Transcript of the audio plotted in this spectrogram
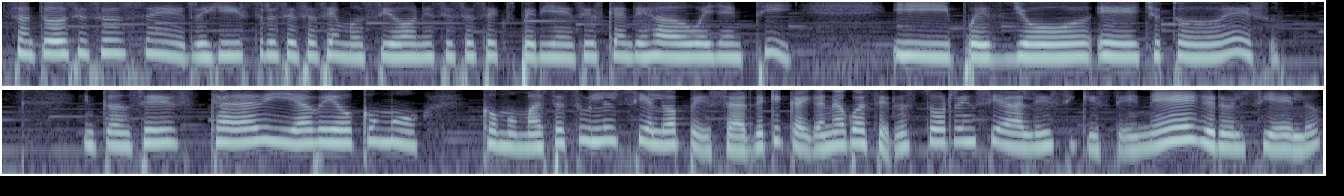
son todos esos eh, registros, esas emociones, esas experiencias que han dejado huella en ti. Y pues yo he hecho todo eso. Entonces cada día veo como, como más azul el cielo a pesar de que caigan aguaceros torrenciales y que esté negro el cielo,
